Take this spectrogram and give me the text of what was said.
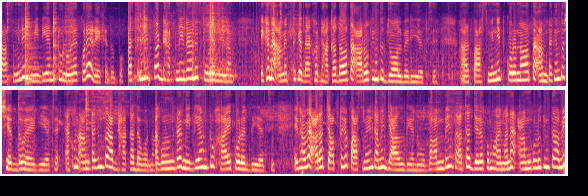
পাঁচ মিনিট মিডিয়াম টু লোয়ে করে রেখে দেবো। পাঁচ মিনিট পর ঢাকনিটা আমি তুলে নিলাম। এখানে আমের থেকে দেখো, ঢাকা দেওয়াতে আরও কিন্তু জল বেরিয়েছে। আর পাঁচ মিনিট করে নেওয়াতে আমটা কিন্তু সেদ্ধ হয়ে গিয়েছে। এখন আমটা কিন্তু আর ঢাকা দেবো না। আগুনটা মিডিয়াম টু হাই করে দিয়েছি। এভাবে আরও চার থেকে পাঁচ মিনিট আমি জাল দিয়ে নেব। বাম্বিস আচার যেরকম হয়। মানে আমগুলো কিন্তু আমি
